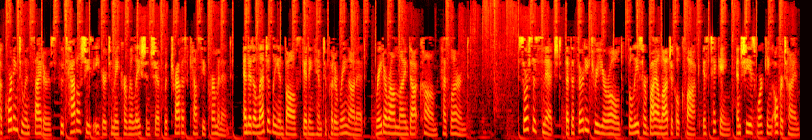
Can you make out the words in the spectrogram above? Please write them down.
according to insiders who tattle she's eager to make her relationship with Travis Kelce permanent, and it allegedly involves getting him to put a ring on it, RadarOnline.com has learned. Sources snitched that the 33-year-old believes her biological clock is ticking and she is working overtime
